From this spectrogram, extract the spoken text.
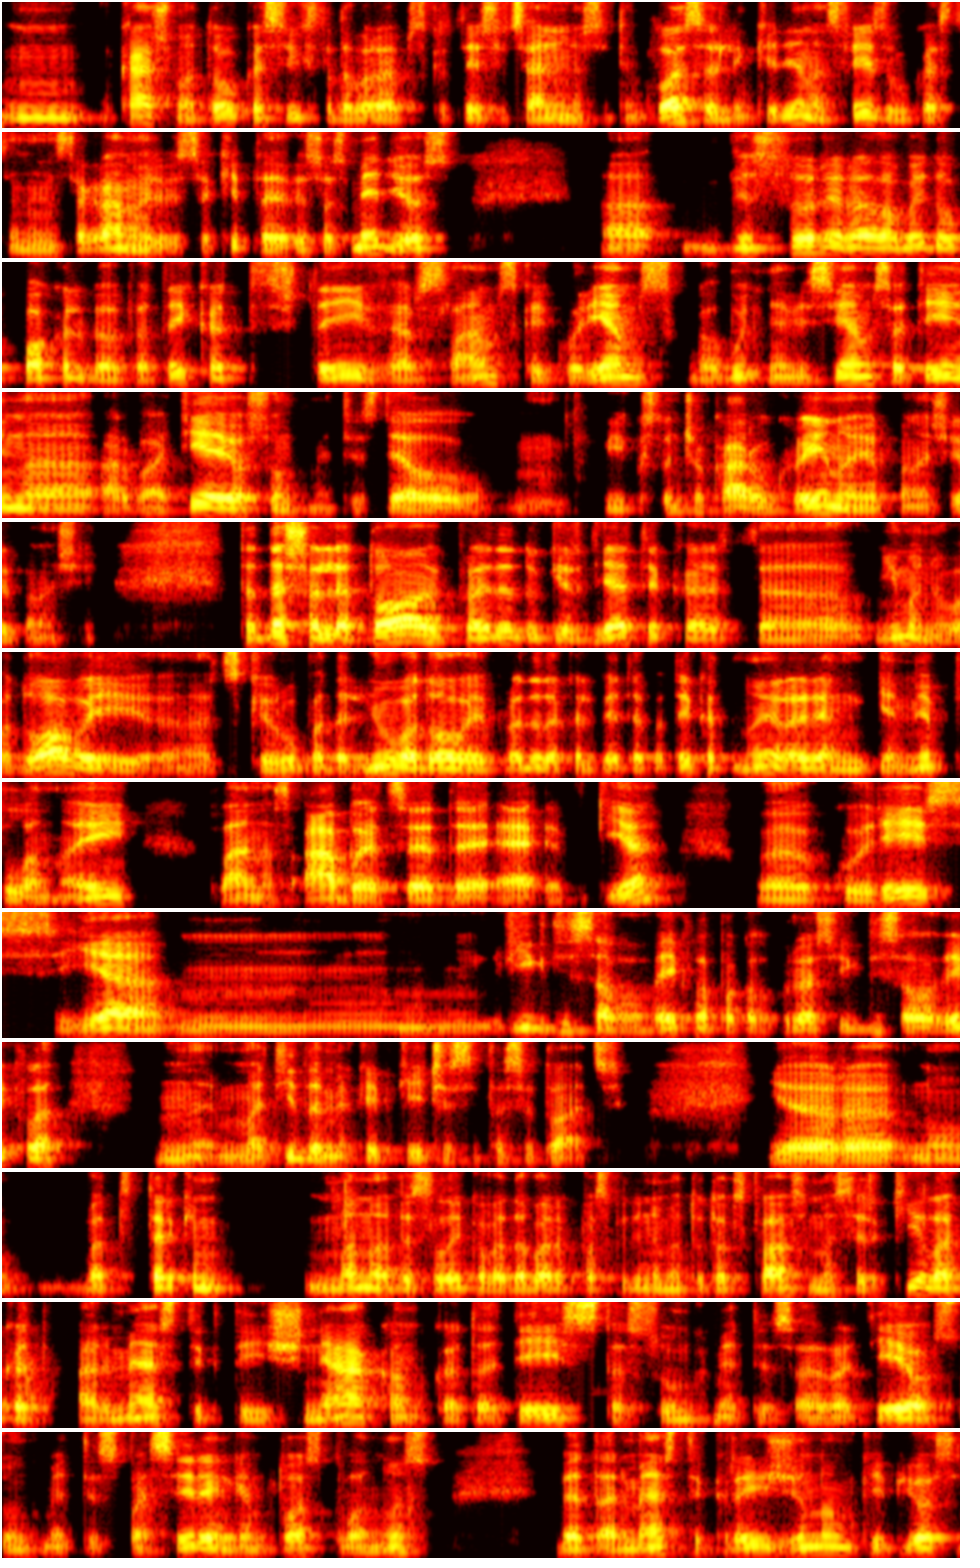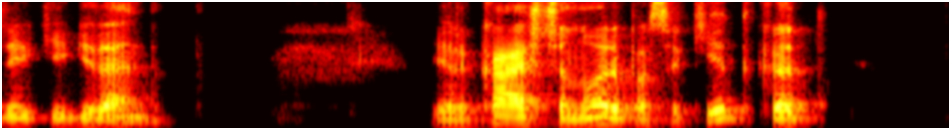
ką aš matau, kas vyksta dabar apskritai socialiniuose tinkluose, LinkedInas, Facebookas, Instagram ir visa kita, visos medijos, Visur yra labai daug pokalbio apie tai, kad štai verslams, kai kuriems, galbūt ne visiems, ateina arba atėjo sunkmetis dėl vykstančio karo Ukrainoje ir panašiai ir panašiai. Tada šalia to pradedu girdėti, kad įmonių vadovai, atskirų padalinių vadovai pradeda kalbėti apie tai, kad nu, yra rengiami planai, planas A, B, C, D, E, F, G, kuriais jie mm, vykdys savo veiklą, pagal kuriuos vykdys savo veiklą, matydami, kaip keičiasi ta situacija. Ir, nu, bet tarkim, mano visą laiką, va dabar paskutiniu metu toks klausimas ir kyla, kad ar mes tik tai išnekam, kad ateis tas sunkmetis, ar atėjo sunkmetis, pasirengiam tuos planus, bet ar mes tikrai žinom, kaip juos reikia įgyvendinti. Ir ką aš čia noriu pasakyti, kad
